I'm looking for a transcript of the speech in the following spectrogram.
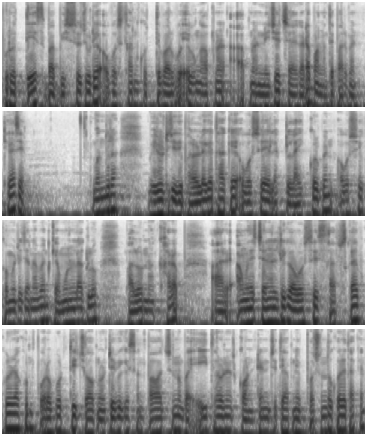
পুরো দেশ বা বিশ্ব জুড়ে অবস্থান করতে পারব এবং আপনার আপনার নিজের জায়গাটা বানাতে পারবেন। ঠিক আছে? বন্ধুরা, ভিডিওটি যদি ভালো লেগে থাকে, অবশ্যই একটা লাইক করবেন, অবশ্যই কমেন্টে জানাবেন কেমন লাগল, ভালো না খারাপ। আর আমাদের চ্যানেলটিকে অবশ্যই সাবস্ক্রাইব করে রাখুন, পরবর্তী জব নোটিফিকেশান পাওয়ার জন্য বা এই ধরনের কন্টেন্ট যদি আপনি পছন্দ করে থাকেন,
